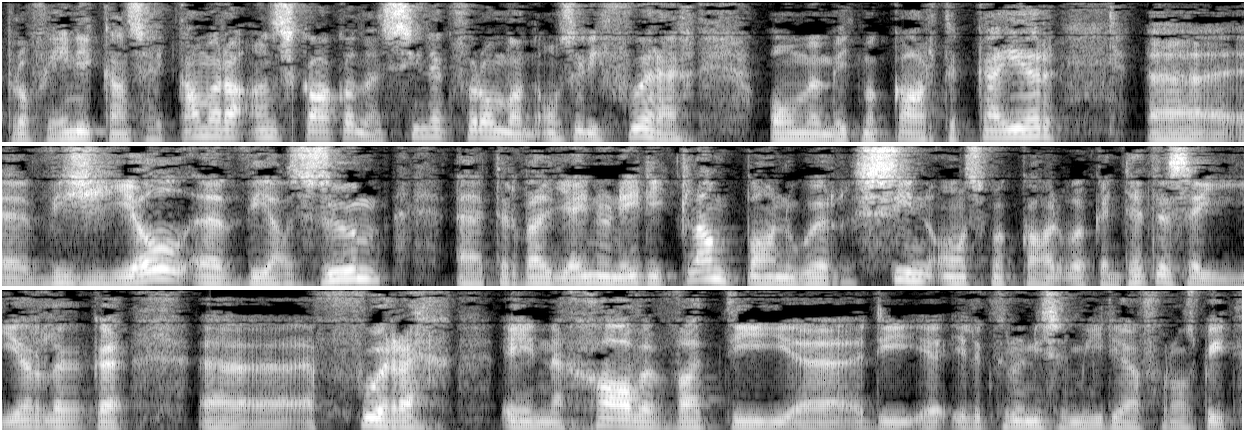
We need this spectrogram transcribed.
Prof Henny kan sy kamera aanskakel dan sien ek vir hom want ons het die voorreg om met mekaar te kuier uh, uh visueel uh, via Zoom uh, terwyl jy nou net die klankbaan hoor sien ons mekaar ook en dit is 'n heerlike uh voorreg en gawe wat die uh, die uh, elektroniese media vir ons bied.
